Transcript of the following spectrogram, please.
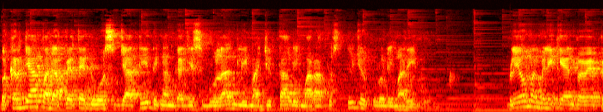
Bekerja pada PT Duo Sejati dengan gaji sebulan 5.575.000. Beliau memiliki NPWP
